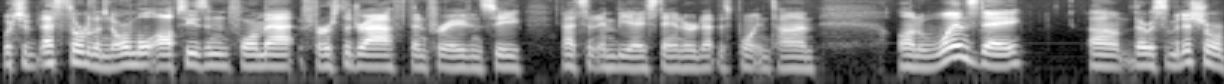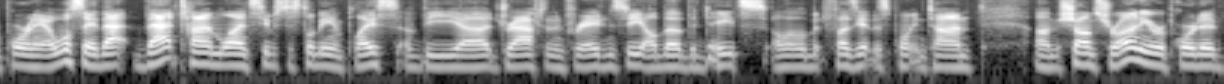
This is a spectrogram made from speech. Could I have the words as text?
which that's sort of the normal offseason format. First the draft, then free agency. That's an NBA standard at this point in time. On Wednesday, um, there was some additional reporting. I will say that that timeline seems to still be in place of the uh, draft and then free agency, although the dates a little bit fuzzy at this point in time. Um, Shams Charania reported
